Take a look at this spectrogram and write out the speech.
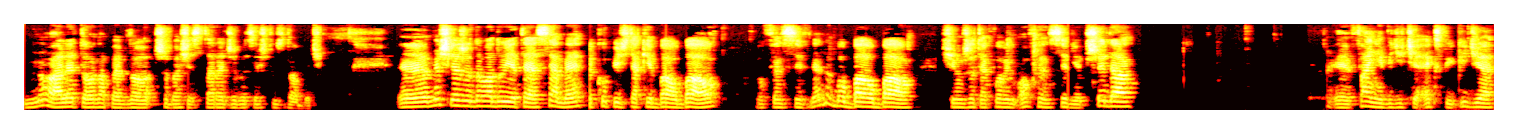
No ale to na pewno trzeba się starać, żeby coś tu zdobyć. Myślę, że doładuję te SM-y, kupić takie bao bao ofensywne, no bo bao bao się, że tak powiem, ofensywnie przyda. Y, Fajnie widzicie, Expik idzie,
